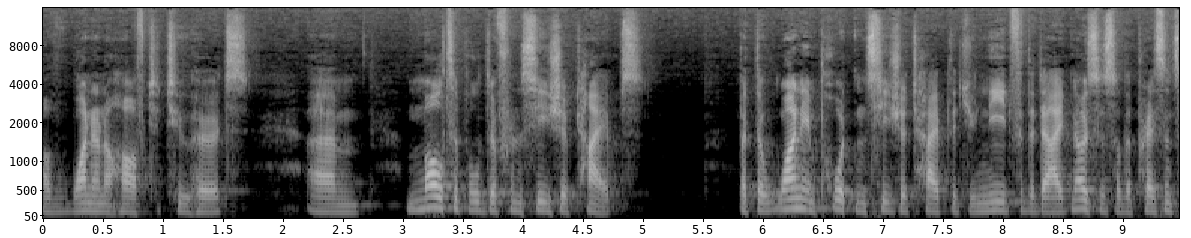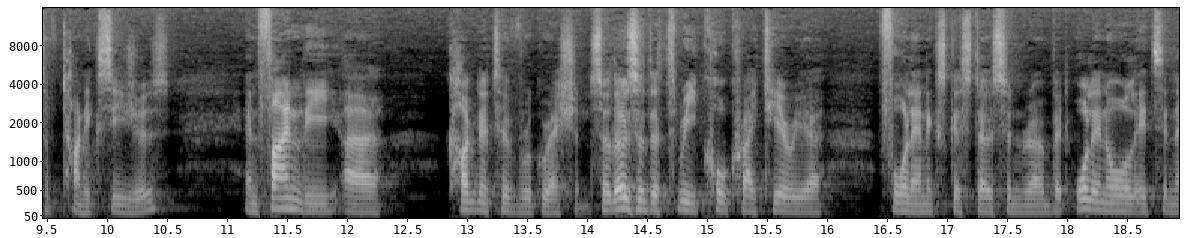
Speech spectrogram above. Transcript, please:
of one and a half to two hertz, um, multiple different seizure types. But the one important seizure type that you need for the diagnosis are the presence of tonic seizures. And finally, uh, cognitive regression. So those are the three core criteria for Lennox-Gastaut syndrome. But all in all, it's an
